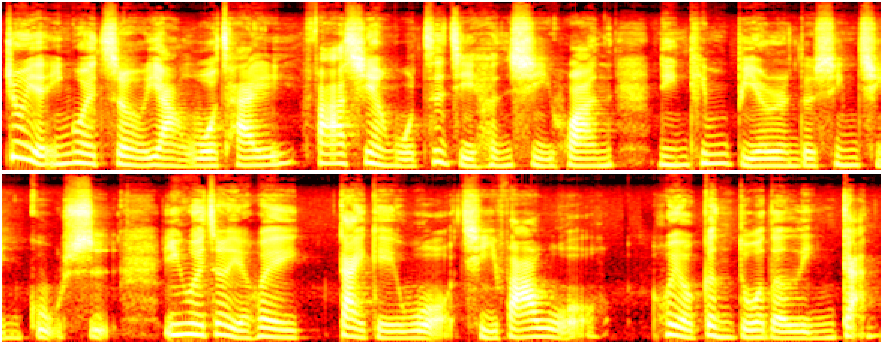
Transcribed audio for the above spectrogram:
就也因为这样，我才发现我自己很喜欢聆听别人的心情故事，因为这也会带给我启发，我会有更多的灵感。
